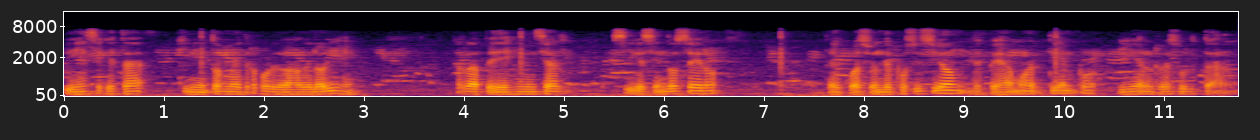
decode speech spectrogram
fíjense que está 500 metros por debajo del origen rapidez inicial sigue siendo cero. La ecuación de posición despejamos el tiempo y el resultado.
